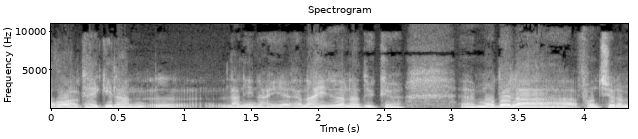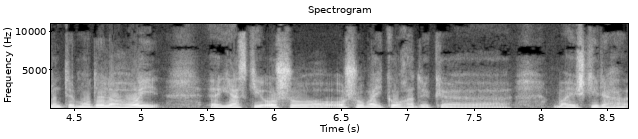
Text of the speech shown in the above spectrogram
oro alkaiki lan, lanin nahi, nahi duena duk uh, modela, funzionamente modela hoi, egiazki oso, oso baiko duk bai eskira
